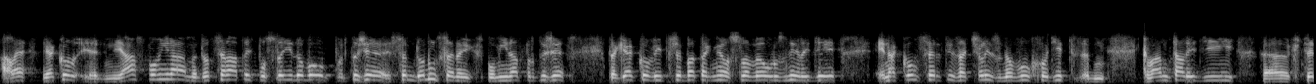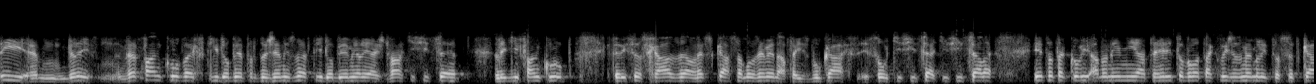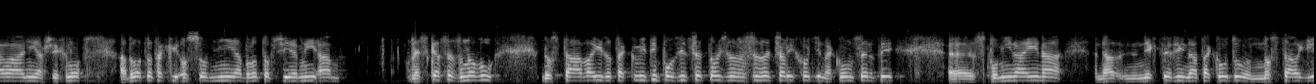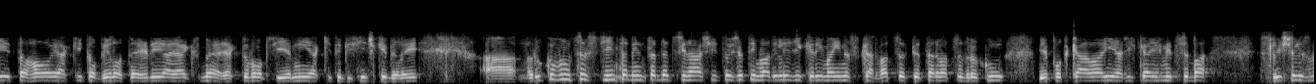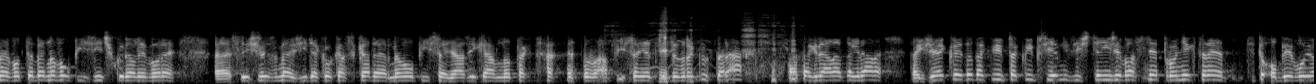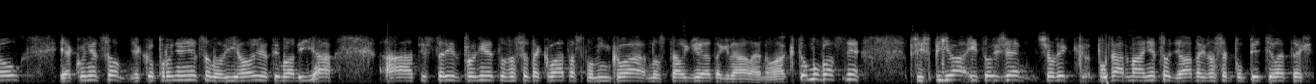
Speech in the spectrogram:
Ale jako já vzpomínám docela teď poslední dobou, protože jsem donucený vzpomínat, protože tak jako vy třeba, tak mě oslovují různí lidi. I na koncerty začali znovu chodit hm, kvanta lidí, eh, kteří hm, byli ve fanklubech v té době, protože my jsme v té době měli až 2000 lidí fanklub, který se scházel. Dneska samozřejmě na Facebookách jsou tisíce a tisíce, ale je to to takový anonymní a tehdy to bylo takové, že jsme měli to setkávání a všechno a bylo to taky osobní a bylo to příjemný a Dneska se znovu dostávají do takové ty pozice toho, že zase začali chodit na koncerty, eh, vzpomínají na, na někteří na takovou tu nostalgii toho, jaký to bylo tehdy a jak, jsme, jak to bylo příjemné, jaký ty písničky byly. A ruku v ruce s tím ten internet přináší to, že ty mladí lidi, kteří mají dneska 20, 25 roků, mě potkávají a říkají mi třeba, Slyšeli jsme od tebe novou písničku, Dalibore, eh, slyšeli jsme Žít jako kaskadér, novou píseň. Já říkám, no tak ta nová píseň je 30 roku stará a tak dále, a tak dále. Takže jako je to takový, takový příjemný zjištění, že vlastně pro některé ty to objevujou jako něco, jako pro ně něco nového, že ty mladí a, a ty starý, pro ně je to zase taková ta vzpomínková nostalgie a tak dále. No a k tomu vlastně přispívá i to, že člověk pořád má něco dělat, tak zase po pěti letech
